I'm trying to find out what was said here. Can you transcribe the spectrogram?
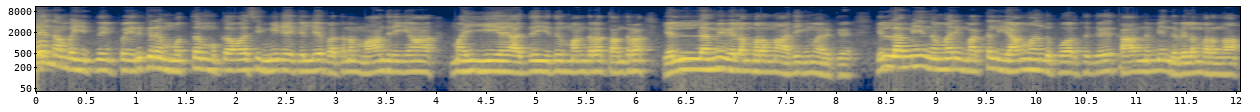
ஏன் நம்ம இது இப்போ இருக்கிற மொத்த முக்கால்வாசி மீடியாக்கள்லேயே பார்த்தோன்னா மாந்திரிகம் மை அது இது மந்திரம் தந்திரம் எல்லாமே விளம்பரம் தான் அதிகமாக இருக்குது எல்லாமே இந்த மாதிரி மக்கள் ஏமாந்து போகிறதுக்கு காரணமே இந்த விளம்பரம் தான்.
